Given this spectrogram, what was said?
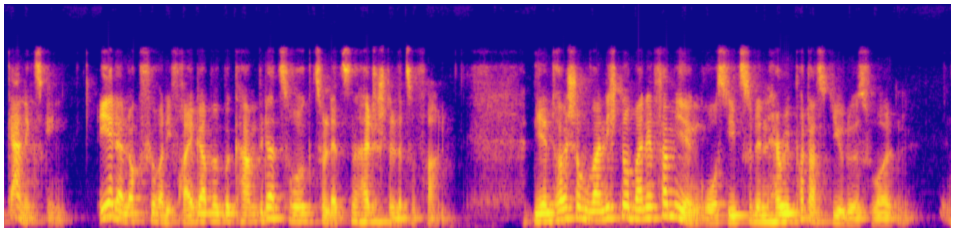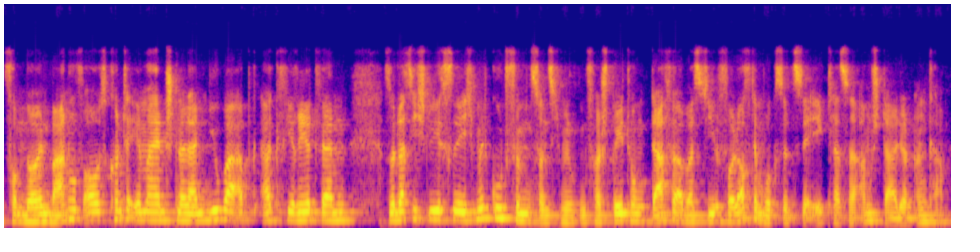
gar nichts ging, ehe der Lokführer die Freigabe bekam, wieder zurück zur letzten Haltestelle zu fahren. Die Enttäuschung war nicht nur bei den Familien groß, die zu den Harry Potter Studios wollten. Vom neuen Bahnhof aus konnte immerhin schnell ein Uber akquiriert werden, sodass ich schließlich mit gut 25 Minuten Verspätung, dafür aber stilvoll auf dem Rücksitz der E-Klasse am Stadion ankam.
